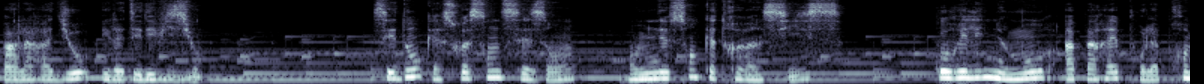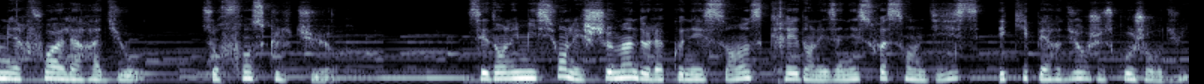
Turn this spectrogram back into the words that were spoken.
par la radio et la télévision. C'est donc à 76 ans, en 1986, qu'Aurélie Nemours apparaît pour la première fois à la radio sur France Culture. C'est dans l'émission Les chemins de la connaissance créée dans les années 70 et qui perdure jusqu'aujourd'hui.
